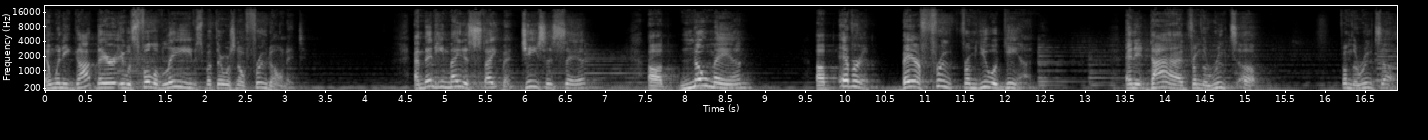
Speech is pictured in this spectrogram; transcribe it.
And when he got there, it was full of leaves, but there was no fruit on it. And then he made a statement. Jesus said, uh, No man uh, ever bear fruit from you again. And it died from the roots up. From the roots up.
